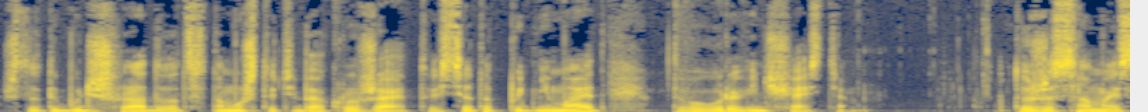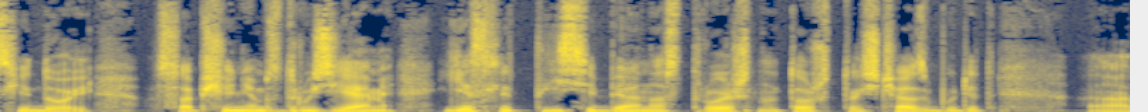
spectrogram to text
что ты будешь радоваться тому, что тебя окружает. То есть это поднимает твой уровень счастья. То же самое с едой, с общением с друзьями. Если ты себя настроишь на то, что сейчас будет э,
